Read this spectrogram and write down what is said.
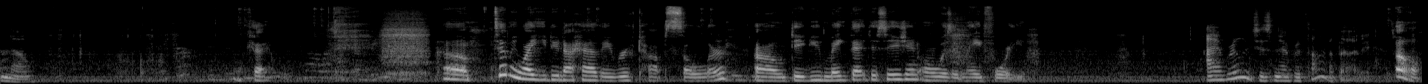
No, Okay. Um, tell me why you do not have a rooftop solar. Um, did you make that decision or was it made for you? I really just never thought about it. Oh,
